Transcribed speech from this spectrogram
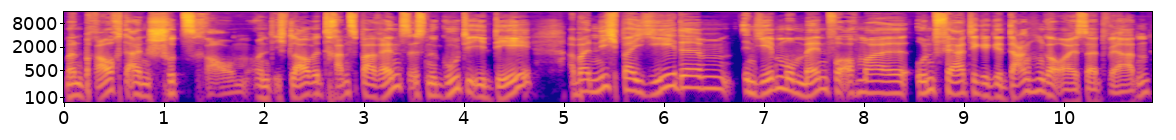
Man braucht einen Schutzraum. Und ich glaube, Transparenz ist eine gute Idee, aber nicht bei jedem, in jedem Moment, wo auch mal unfertige Gedanken geäußert werden.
